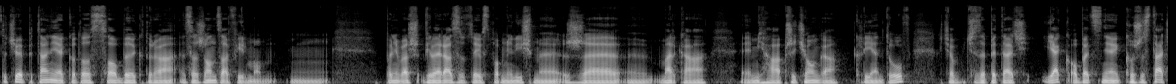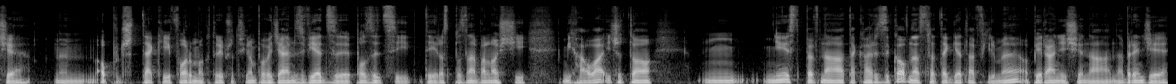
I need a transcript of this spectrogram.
do Ciebie pytanie jako do osoby, która zarządza firmą. Mm, ponieważ wiele razy tutaj wspomnieliśmy, że y, marka y, Michała przyciąga klientów. Chciałbym Cię zapytać, jak obecnie korzystacie oprócz takiej formy, o której przed chwilą powiedziałem, z wiedzy, pozycji, tej rozpoznawalności Michała i czy to nie jest pewna taka ryzykowna strategia dla firmy, opieranie się na, na brandzie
